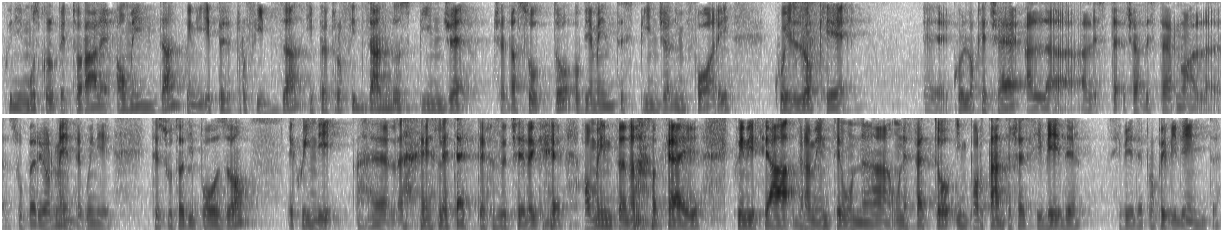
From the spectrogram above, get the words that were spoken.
quindi il muscolo pettorale aumenta, quindi ipertrofizza, ipertrofizzando spinge, cioè da sotto ovviamente spinge all'infuori quello che eh, quello che c'è al, all'esterno, cioè all'esterno al, superiormente, quindi tessuto adiposo e quindi eh, le tette succede che aumentano, ok? Quindi si ha veramente una, un effetto importante, cioè si vede si vede proprio evidente,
